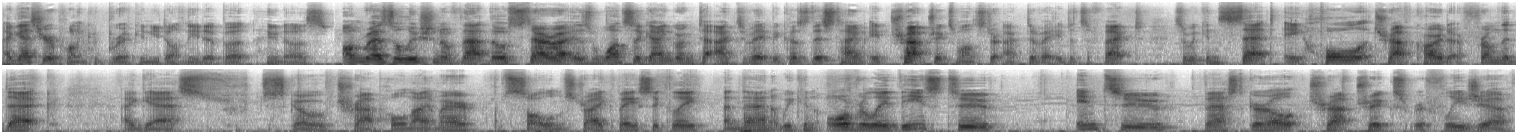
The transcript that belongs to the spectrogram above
I guess your opponent could brick and you don't need it, but who knows. On resolution of that though, Sera is once again going to activate because this time a Traptrix monster activated its effect, so we can set a Hole trap card from the deck, I guess, just go Trap Hole Nightmare, Solemn Strike basically, and then we can overlay these two into Best Girl Traptrix Rafflesia,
